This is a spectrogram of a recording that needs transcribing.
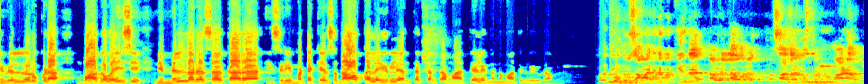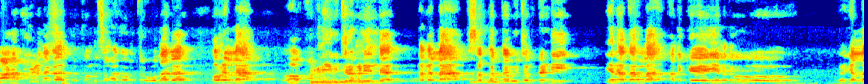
ನೀವೆಲ್ಲರೂ ಕೂಡ ಭಾಗವಹಿಸಿ ನಿಮ್ಮೆಲ್ಲರ ಸಹಕಾರ ಈ ಶ್ರೀಮಠಕ್ಕೆ ಸದಾಕಾಲ ಇರಲಿ ಅಂತಕ್ಕಂಥ ಮಾತೇಳಿ ನನ್ನ ಮಾತುಗಳಿಗೆ ವಿರಾಮ ಪ್ರತಿಯೊಂದು ಸಮಾಜದ ವತಿಯಿಂದ ನಾವೆಲ್ಲ ಅವರ ಪ್ರಸಾದ ವ್ಯವಸ್ಥೆಯನ್ನು ಮಾಡ ಮಾಡಂತ ಹೇಳಿದಾಗ ಪ್ರತಿಯೊಂದು ಸಮಾಜದವ್ರ ಹತ್ರ ಹೋದಾಗ ಅವರೆಲ್ಲ ಅಗ್ನಿ ವಿಜೃಂಭಣೆಯಿಂದ ನಾವೆಲ್ಲ ಸದ್ಭಕ್ತರು, ಜಮಖಂಡಿ ಏನಾದಾರಲ್ಲ ಅದಕ್ಕೆ ಏನದು, ಎಲ್ಲ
